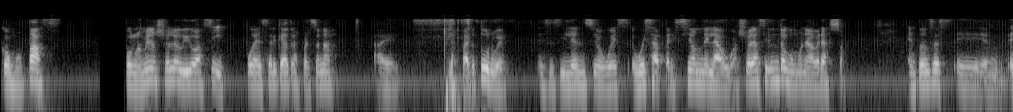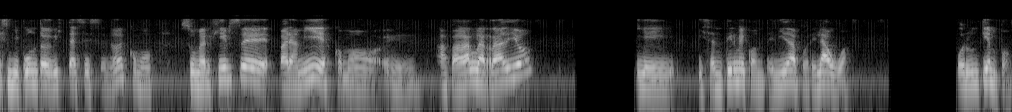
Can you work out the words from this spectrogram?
como paz. Por lo menos yo lo vivo así. Puede ser que a otras personas eh, las perturbe ese silencio o, es, o, esa presión del agua. Yo la siento como un abrazo. Entonces, eh, es mi punto de vista es ese, ¿no? Es como sumergirse, para mí es como eh, apagar la radio y, sentirme contenida por el agua, por un tiempo,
